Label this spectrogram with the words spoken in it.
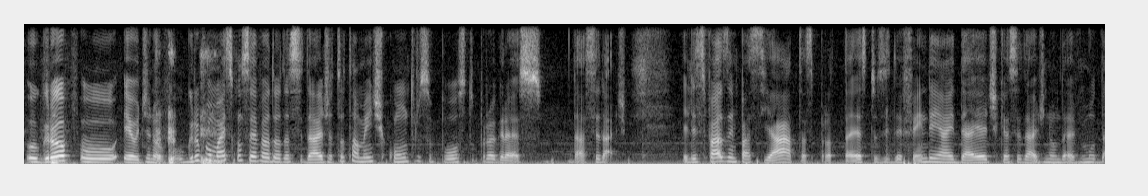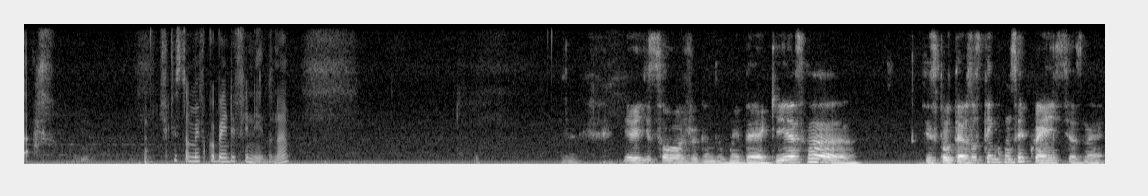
O grupo. O, eu, de novo. O grupo mais conservador da cidade é totalmente contra o suposto progresso da cidade. Eles fazem passeatas, protestos e defendem a ideia de que a cidade não deve mudar. Acho que isso também ficou bem definido, né? E aí, só jogando uma ideia aqui, essa, esses protestos têm consequências, né?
